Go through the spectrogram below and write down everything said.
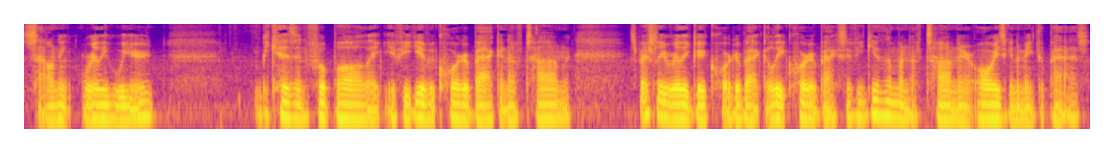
sounding really weird because in football, like if you give a quarterback enough time, especially a really good quarterback, elite quarterbacks, if you give them enough time, they're always going to make the pass.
